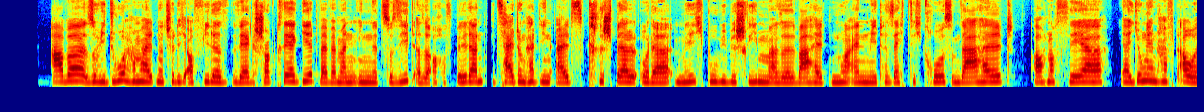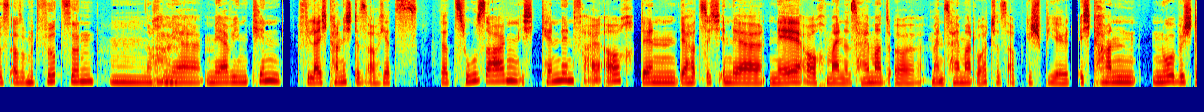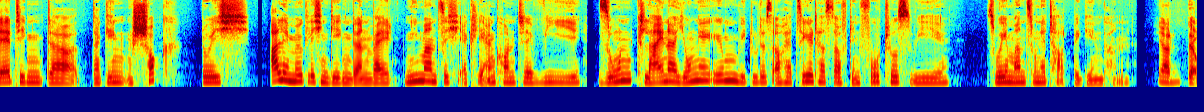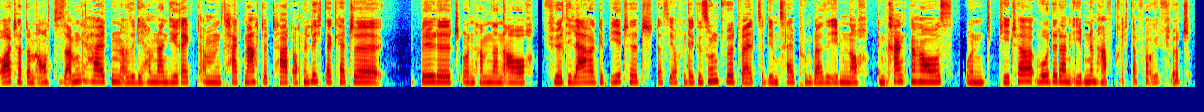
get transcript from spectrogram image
Aber so wie du haben halt natürlich auch viele sehr geschockt reagiert, weil wenn man ihn jetzt so sieht, also auch auf Bildern, die Zeitung hat ihn als Krischberl oder Milchbubi beschrieben. Also er war halt nur 1,60 Meter groß und sah halt auch noch sehr ja, jungenhaft aus. Also mit 14. Mm, noch mehr, mehr wie ein Kind. Vielleicht kann ich das auch jetzt dazu sagen, ich kenne den Fall auch, denn der hat sich in der Nähe auch meines, Heimat, äh, meines Heimatortes abgespielt. Ich kann nur bestätigen, da, da ging ein Schock durch alle möglichen Gegenden, weil niemand sich erklären konnte, wie so ein kleiner Junge eben, wie du das auch erzählt hast auf den Fotos, wie so jemand so eine Tat begehen kann. Ja, der Ort hat dann auch zusammengehalten. Also die haben dann direkt am Tag nach der Tat auch eine Lichterkette gebildet und haben dann auch für die Lara gebetet, dass sie auch wieder gesund wird, weil zu dem Zeitpunkt war sie eben noch im Krankenhaus und Peter wurde dann eben dem Haftrichter vorgeführt.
